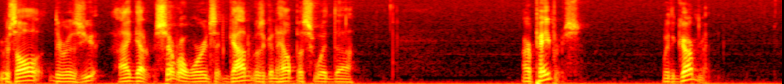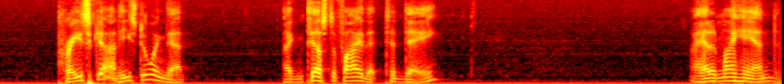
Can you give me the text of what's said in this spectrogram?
there was all there was. I got several words that God was going to help us with uh, our papers, with the government. Praise God, He's doing that. I can testify that today I had in my hand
